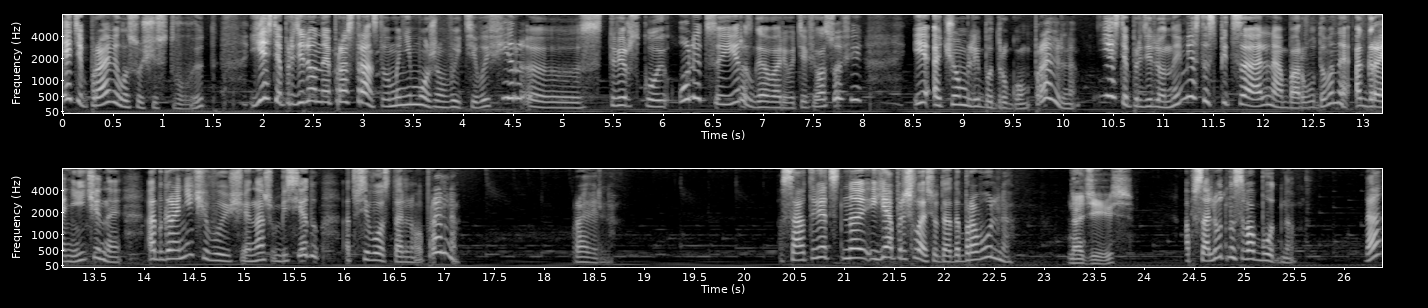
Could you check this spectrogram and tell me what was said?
Эти правила существуют. Есть определенное пространство. Мы не можем выйти в эфир э, с Тверской улицы и разговаривать о философии и о чем-либо другом. Правильно? Есть определенное место, специально оборудованное, ограниченное, отграничивающее нашу беседу от всего остального. Правильно? Правильно. Соответственно, я пришла сюда добровольно Надеюсь. абсолютно свободно, да?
